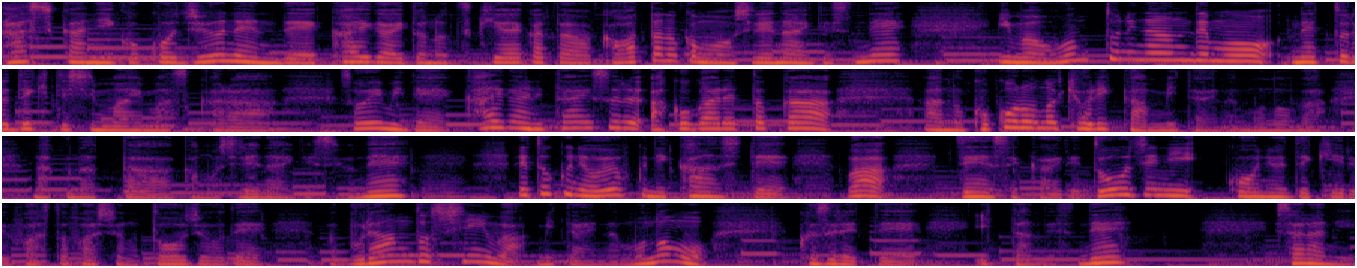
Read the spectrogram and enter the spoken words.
確かにここ10年で海外との付き合い方は変わったのかもしれないですね。今本当に何でもネットでできてしまいますから。そういう意味で海外に対する憧れとかあの心の距離感みたいなもなくなったかもしれないですよね。で特にお洋服に関しては全世界で同時に購入できるファストファッションの登場でブランド神話みたいなものも崩れていったんですね。さらに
